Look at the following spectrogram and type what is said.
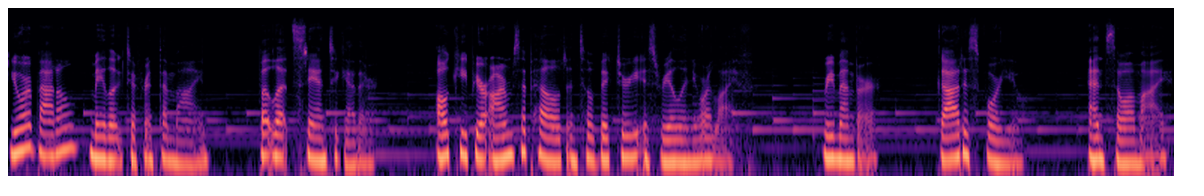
your battle may look different than mine, but let's stand together I'll keep your arms upheld until victory is real in your life. Remember, God is for you, and so am I.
